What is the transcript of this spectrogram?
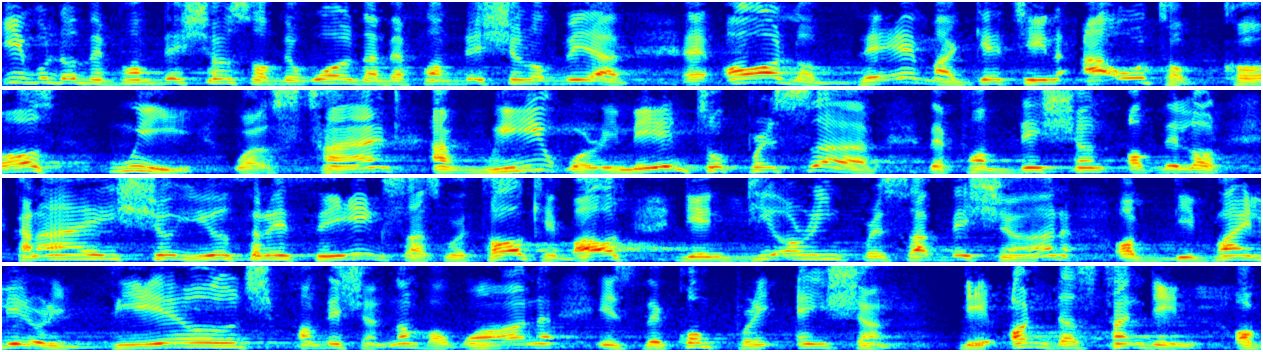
Even though the foundations of the world and the foundation of the earth, uh, all of them are getting out of course we will stand and we will remain to preserve the foundation of the Lord. Can I show you three things as we talk about the enduring preservation of divinely revealed foundation? Number one is the comprehension, the understanding of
